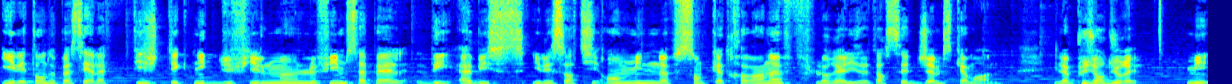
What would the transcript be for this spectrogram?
il est temps de passer à la fiche technique du film. Le film s'appelle The Abyss. Il est sorti en 1989. Le réalisateur c'est James Cameron. Il a plusieurs durées, mais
